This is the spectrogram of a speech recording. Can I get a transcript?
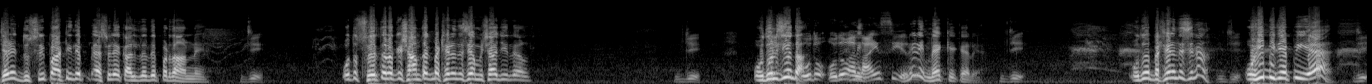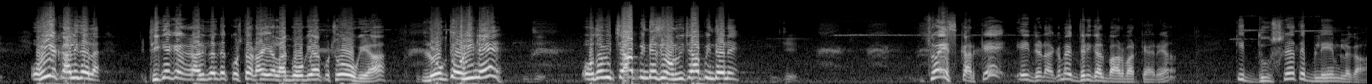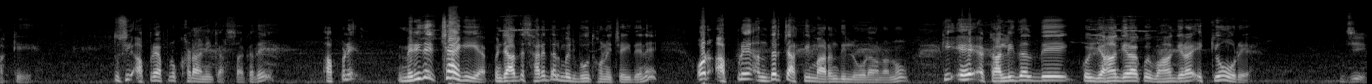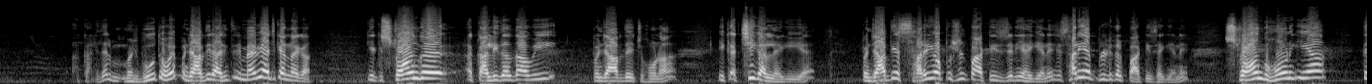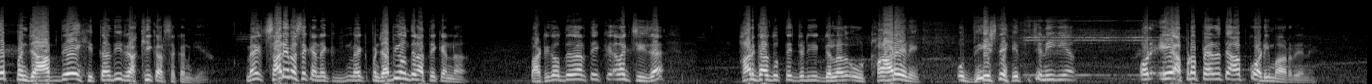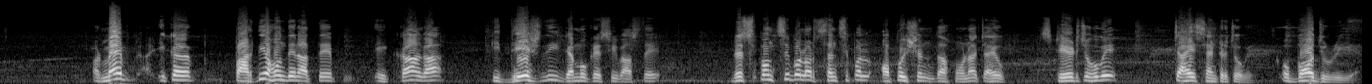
ਜਿਹੜੇ ਦੂਸਰੀ ਪਾਰਟੀ ਦੇ ਇਸ ਵੇਲੇ ਅਕਾਲੀ ਦਲ ਦੇ ਪ੍ਰਧਾਨ ਨੇ। ਜੀ। ਉਹ ਤਾਂ ਸਵੇਰ ਤੋਂ ਲੈ ਕੇ ਸ਼ਾਮ ਤੱਕ ਬੈਠੇ ਰਹਿੰਦੇ ਸੀ ਅਮਿਤ ਸ਼ਾਹ ਜੀ ਨਾਲ। ਜੀ। ਉਦੋਂ ਨਹੀਂ ਸੀ ਹੁੰਦਾ? ਉਦੋਂ ਉਦੋਂ ਅਲਾਈਅੰਸ ਸੀ ਨਹੀਂ ਨਹੀਂ ਮੈਂ ਕੀ ਕਹਿ ਰਿਹਾ? ਜੀ। ਉਦੋਂ ਬੈਠੇ ਰਹਿੰਦੇ ਸੀ ਨਾ। ਉਹੀ ਬੀਜੇਪੀ ਹੈ। ਜੀ। ਉਹੀ ਅਕਾਲੀ ਦਲ ਹੈ। ਠੀਕ ਹੈ ਕਿ ਅਕਾਲੀ ਦਲ ਦੇ ਕੁਝ ਧੜਾ ਅਲੱਗ ਹੋ ਗਿਆ ਕੁਝ ਹੋ ਗਿਆ। ਲੋਕ ਤਾਂ ਉਹੀ ਨੇ। ਜੀ। ਉਦੋਂ ਵੀ ਚਾਹ ਪੀਂਦੇ ਸੀ ਹੁਣ ਵੀ ਚਾਹ ਪੀਂਦੇ ਨੇ। ਜੀ। ਸੋ ਇਸ ਕਰਕੇ ਇਹ ਜਿਹੜਾ ਕਿ ਮੈਂ ਜਿਹੜੀ ਗੱਲ ਬਾਰ-ਬਾਰ ਕਹਿ ਰਿਹਾ ਕਿ ਦੂਸਰਿਆਂ ਤੇ ਬਲੇਮ ਲਗਾ ਕੇ ਤੁਸੀਂ ਆਪਣੇ ਆਪ ਨੂੰ ਖੜਾ ਨਹੀਂ ਕਰ ਸਕਦੇ। ਆਪਣੇ ਮੇਰੀ ਤਾਂ ਇੱਛਾ ਹੈਗੀ ਹੈ ਪੰਜਾਬ ਦੇ ਸਾਰੇ ਦਲ ਮਜ਼ਬੂਤ ਹੋਣੇ ਚਾਹੀਦੇ ਨੇ ਔਰ ਆਪਣੇ ਅੰਦਰ ਝਾਤੀ ਮਾਰਨ ਦੀ ਲੋੜ ਹੈ ਉਹਨਾਂ ਨੂੰ ਕਿ ਇਹ ਅਕਾਲੀ ਦਲ ਦੇ ਕੋਈ ਯਹਾਂ ਗਿਰਾ ਕੋਈ ਵਹਾਂ ਗਿਰਾ ਇਹ ਕਿਉਂ ਹੋ ਰਿਹਾ ਜੀ। ਅਕਾਲੀ ਦਲ ਮਜ਼ਬੂਤ ਹੋਵੇ ਪੰਜਾਬ ਦੀ ਰਾਜਨੀਤੀ ਮੈਂ ਵੀ ਅੱਜ ਕਹਿਣਾ ਹੈਗਾ ਕਿ ਇੱਕ ਸਟਰੋਂਗ ਅਕਾਲੀ ਦਲ ਦਾ ਵੀ ਪੰਜਾਬ ਦੇ ਵਿੱਚ ਹੋਣਾ ਇੱਕ ਅੱਛੀ ਗੱਲ ਹੈਗੀ ਹੈ। ਪੰਜਾਬ ਦੀਆਂ ਸਾਰੀ ਆਪੋਜੀਸ਼ਨ ਪਾਰਟੀਆਂ ਜਿਹੜੀਆਂ ਹੈਗੀਆਂ ਨੇ ਸਾਰੀਆਂ ਪੋਲੀਟੀਕਲ ਪਾਰਟੀਆਂ ਹੈਗੀਆਂ ਨੇ ਸਟਰੋਂਗ ਹੋਣਗੀਆਂ ਤੇ ਪੰਜਾਬ ਦੇ ਹਿੱਤਾਂ ਦੀ ਰਾਖੀ ਕਰ ਸਕਣਗੀਆਂ। ਮੈਂ ਸਾਰੇ ਪਾਸੇ ਕਹਿੰਦਾ ਮੈਂ ਇੱਕ ਪੰਜਾਬੀ ਹੋਣ ਦੇ ਨਾਤੇ ਕਹਿੰਦਾ, ਪਾਰਟੀ ਦਾ ਅਹੁਦੇਦਾਰ ਤੇ ਇੱਕ ਅਲੱਗ ਚੀਜ਼ ਹੈ। ਹਰ ਗੱਲ ਦੇ ਉੱਤੇ ਜਿਹੜੀ ਗੱਲਾਂ ਉਹ ਉਠਾ ਰਹੇ ਨੇ, ਉਹ ਦੇਸ਼ ਦੇ ਹਿੱਤ 'ਚ ਨਹੀਂ ਗਈਆਂ। ਔਰ ਇਹ ਆਪਣਾ ਪੈਰਾਂ ਤੇ ਆਪ ਕੁਹਾੜੀ ਮਾਰ ਰਹੇ ਨੇ। ਔਰ ਮੈਂ ਇੱਕ ਭਾਰਤੀ ਹੋਣ ਦੇ ਨਾਤੇ ਇਹ ਕਹਾਂਗਾ ਕਿ ਦੇਸ਼ ਦੀ ਡੈਮੋਕ੍ਰੇਸੀ ਵਾਸਤੇ ਰਿਸਪੌਂਸਿਬਲ ਔਰ ਸੈਂਸਿਬਲ ਆਪੋਜੀਸ਼ਨ ਦਾ ਹੋਣਾ ਚਾਹੇ ਉਹ ਸਟੇਟ 'ਚ ਹੋਵੇ, ਚਾਹੇ ਸੈਂਟਰ 'ਚ ਹੋਵੇ, ਉਹ ਬਹੁਤ ਜ਼ਰੂਰੀ ਹੈ।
